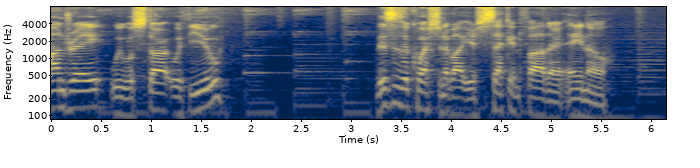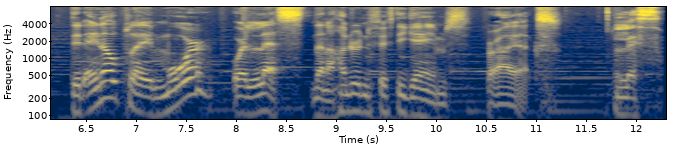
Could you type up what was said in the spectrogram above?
Andre, we will start with you. This is a question about your second father, Enoh. Did Enoh play more or less than 150 games for Ajax? Less.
